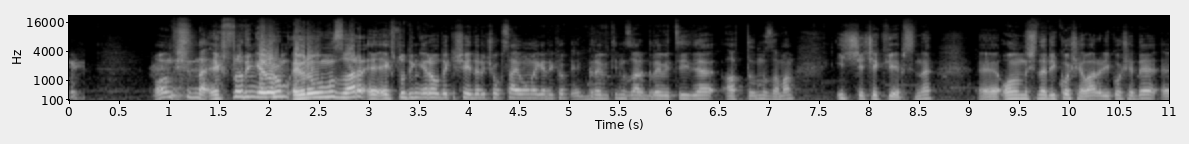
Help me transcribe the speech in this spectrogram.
Onun dışında Exploding Arrow, Arrow'umuz var. E, Exploding Arrow'daki şeyleri çok saymama gerek yok. E, Gravity'miz var. Gravity ile attığımız zaman iç içe çekiyor hepsini. E, onun dışında Ricochet var. Ricochet'de e,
